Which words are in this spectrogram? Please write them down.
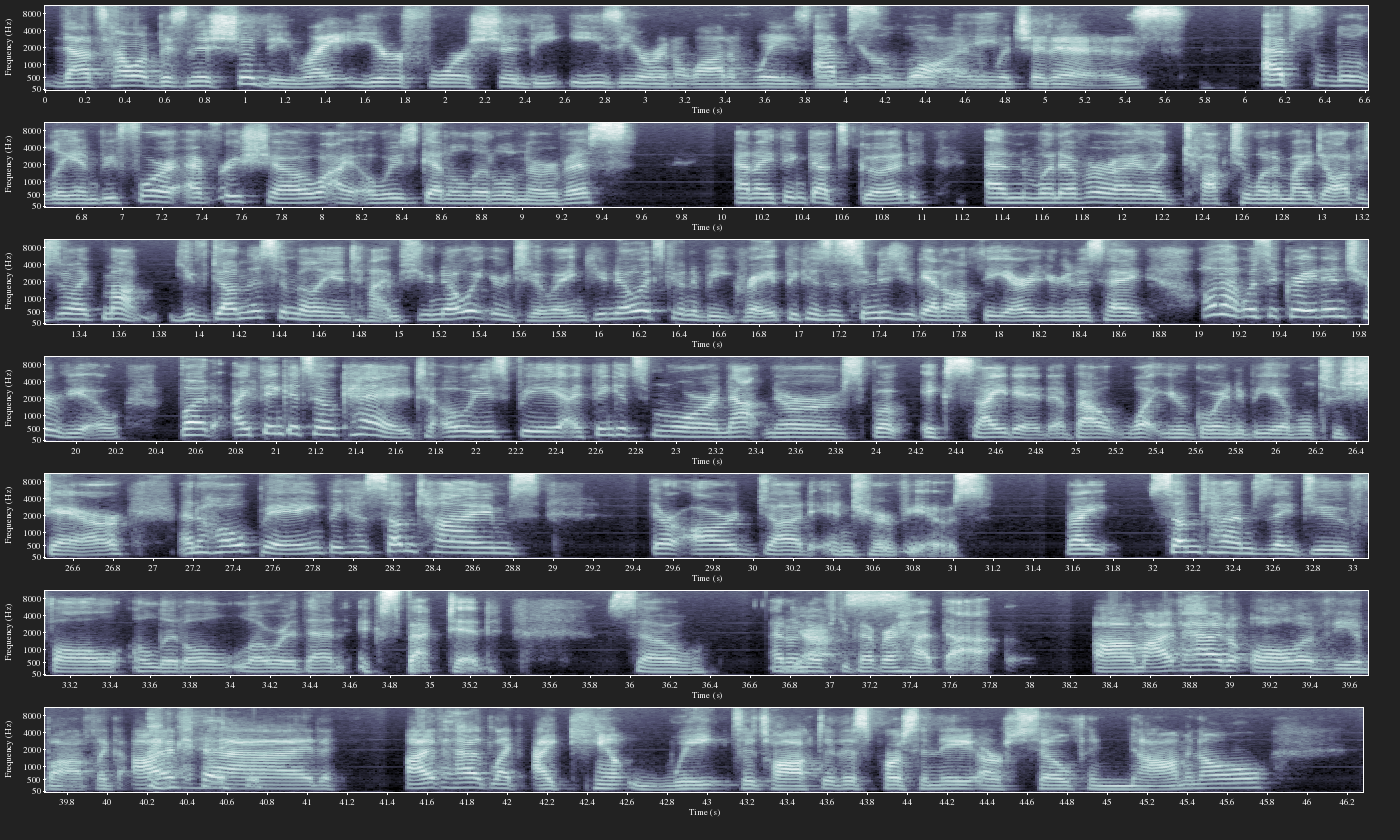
that's how a business should be, right? Year four should be easier in a lot of ways than Absolutely. year one, which it is. Absolutely. And before every show, I always get a little nervous. And I think that's good. And whenever I like talk to one of my daughters, they're like, Mom, you've done this a million times. You know what you're doing. You know it's going to be great because as soon as you get off the air, you're going to say, Oh, that was a great interview. But I think it's okay to always be, I think it's more not nerves, but excited about what you're going to be able to share and hoping because sometimes there are dud interviews, right? Sometimes they do fall a little lower than expected. So I don't yes. know if you've ever had that. Um, I've had all of the above. Like I've okay. had, I've had like, I can't wait to talk to this person. They are so phenomenal,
